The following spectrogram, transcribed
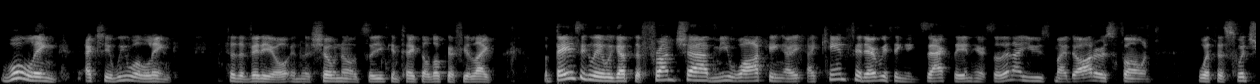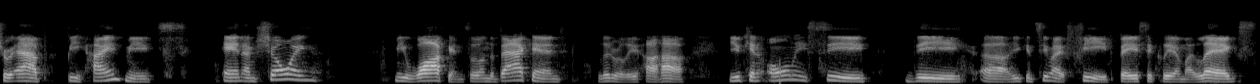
we'll link, actually, we will link to the video in the show notes so you can take a look if you like. But basically, we got the front shot, me walking. I, I can't fit everything exactly in here. So then I used my daughter's phone with the Switcher app behind me, and I'm showing me walking. So on the back end, literally, haha, you can only see the, uh, you can see my feet basically and my legs,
